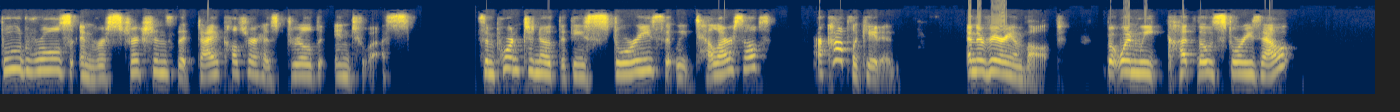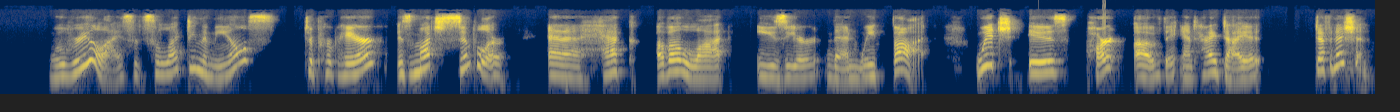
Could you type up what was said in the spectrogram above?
food rules and restrictions that diet culture has drilled into us. It's important to note that these stories that we tell ourselves are complicated and they're very involved. But when we cut those stories out, we'll realize that selecting the meals to prepare is much simpler and a heck of a lot easier than we thought, which is part of the anti diet definition.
